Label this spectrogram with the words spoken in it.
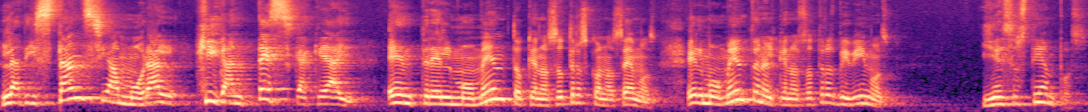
la distancia moral gigantesca que hay entre el momento que nosotros conocemos, el momento en el que nosotros vivimos y esos tiempos.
